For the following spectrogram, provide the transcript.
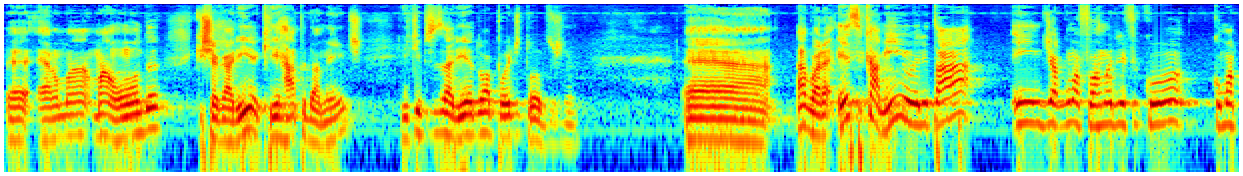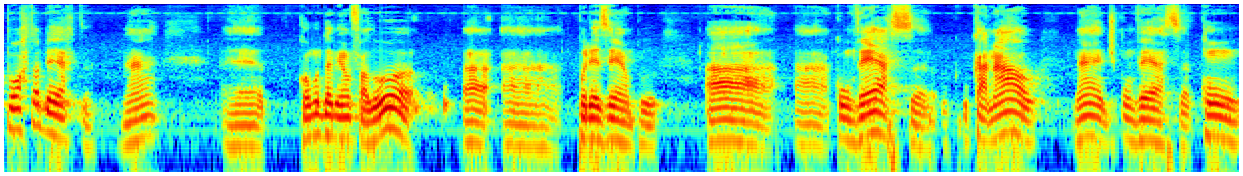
é, era uma, uma onda que chegaria aqui rapidamente e que precisaria do apoio de todos. Né? É, agora, esse caminho, ele está, de alguma forma, ele ficou com uma porta aberta. Né? É, como o Damião falou, a, a, por exemplo, a, a conversa, o, canal né, de conversa com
